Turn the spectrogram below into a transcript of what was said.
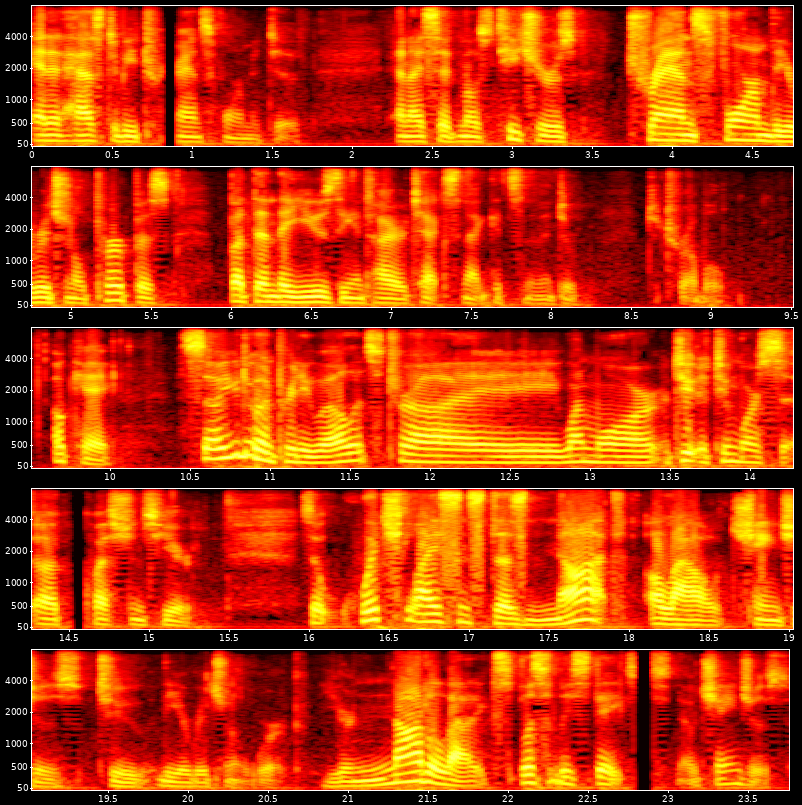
and it has to be transformative. And I said most teachers transform the original purpose but then they use the entire text and that gets them into to trouble. Okay, So you're doing pretty well. Let's try one more, two, two more uh, questions here. So which license does not allow changes to the original work? You're not allowed, explicitly states, no changes.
